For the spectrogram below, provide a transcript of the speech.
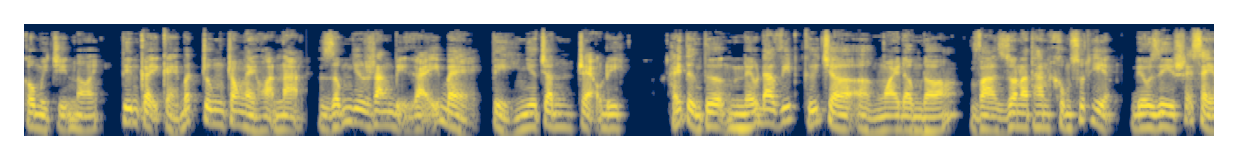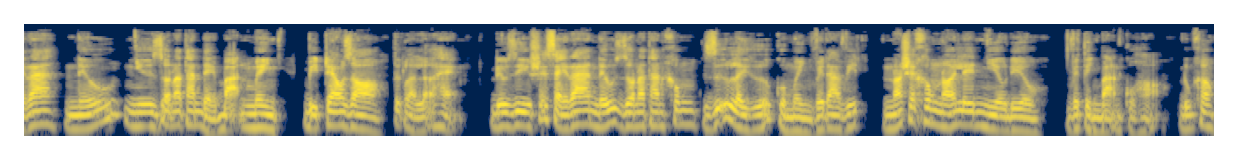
câu 19 nói, tin cậy kẻ bất trung trong ngày hoạn nạn giống như răng bị gãy bẻ, tỉ như chân trẹo đi. Hãy tưởng tượng nếu David cứ chờ ở ngoài đồng đó và Jonathan không xuất hiện, điều gì sẽ xảy ra nếu như Jonathan để bạn mình bị treo giò, tức là lỡ hẹn? Điều gì sẽ xảy ra nếu Jonathan không giữ lời hứa của mình với David? Nó sẽ không nói lên nhiều điều về tình bạn của họ, đúng không?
